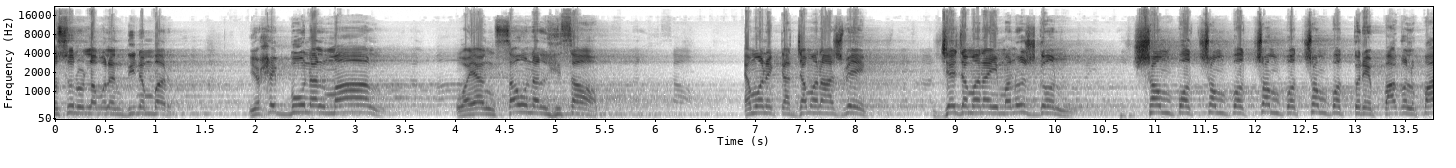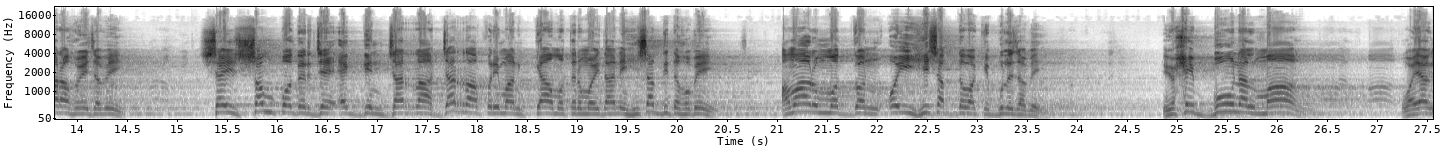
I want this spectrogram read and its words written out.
রসুল্লাহ বলেন দুই নম্বর ইহিব্বুন আল মাল ওয়াং সাউন আল হিসাব। এমন একটা জামানা আসবে, যে জামানায় মানুষগণ সম্পদ সম্পদ সম্পদ সম্পদ করে পাগল পারা হয়ে যাবে। সেই সম্পদের যে একদিন জাররা জাররা পরিমাণ কেয়ামতের ময়দানে হিসাব দিতে হবে, আমার উম্মতগণ ওই হিসাব দেওয়াকে ভুলে যাবে। আল মাল ওয়াং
